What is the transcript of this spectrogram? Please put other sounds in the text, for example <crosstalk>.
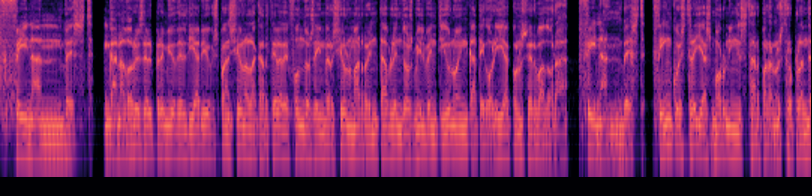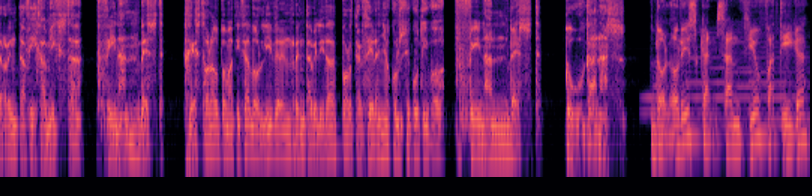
Finanbest, ganadores del premio del diario Expansión a la cartera de fondos de inversión más rentable en 2021 en categoría conservadora. Finanbest, cinco estrellas Morningstar para nuestro plan de renta fija mixta. Finanbest, gestor automatizado líder en rentabilidad por tercer año consecutivo. Finanbest, tú ganas. ¿Dolores, cansancio, fatiga?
